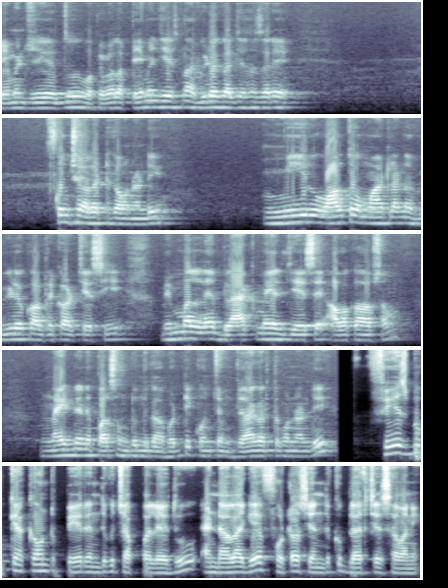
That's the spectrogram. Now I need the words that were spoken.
పేమెంట్ చేయొద్దు. ఒకవేళ పేమెంట్ చేసినా వీడియో కాల్ చేసినా సరే కొంచెం అలర్ట్గా ఉండండి. మీరు వాళ్ళతో మాట్లాడిన వీడియో కాల్ రికార్డ్ చేసి మిమ్మల్ని బ్లాక్మెయిల్ చేసే అవకాశం నైట్ అనే పర్సన్ ఉంటుంది కాబట్టి కొంచెం జాగ్రత్తగా ఉండండి. ఫేస్బుక్ అకౌంట్ పేరు ఎందుకు చెప్పలేదు అండ్ అలాగే ఫొటోస్ ఎందుకు బ్లర్ చేసావని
